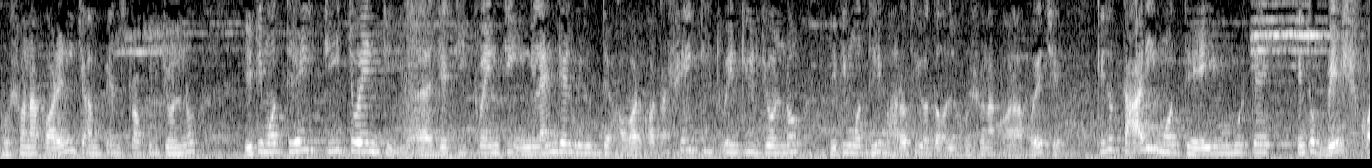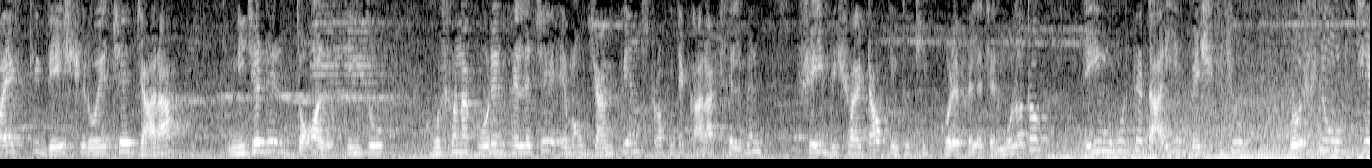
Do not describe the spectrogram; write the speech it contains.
ঘোষণা করেনি চ্যাম্পিয়ন্স ট্রফির জন্য। ইতিমধ্যেই টি টোয়েন্টি যে টি টোয়েন্টি ইংল্যান্ডের বিরুদ্ধে হওয়ার কথা, সেই টি টোয়েন্টির জন্য ইতিমধ্যেই ভারতীয় দল ঘোষণা করা হয়েছে। কিন্তু তারই মধ্যে এই মুহূর্তে কিন্তু বেশ কয়েকটি দেশ রয়েছে যারা নিজেদের দল কিন্তু ঘোষণা করে ফেলেছে এবং চ্যাম্পিয়ন্স ট্রফিতে কারা খেলবেন সেই বিষয়টাও কিন্তু ঠিক করে ফেলেছেন। মূলত এই মুহূর্তে দাঁড়িয়ে বেশ কিছু প্রশ্ন উঠছে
